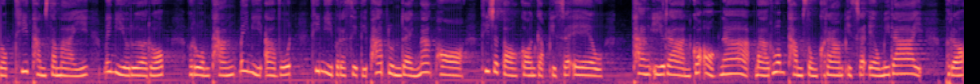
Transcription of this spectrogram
รบที่ทันสมัย ไม่มีเรือรบ รวมทั้งไม่มีอาวุธที่มีประสิทธิภาพรุนแรงมากพอ ที่จะต่อกรกับอิสราเอล ทางอิหร่านก็ออกหน้ามาร่วมทำสงครามอิสราเอลไม่ได้ เพราะ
